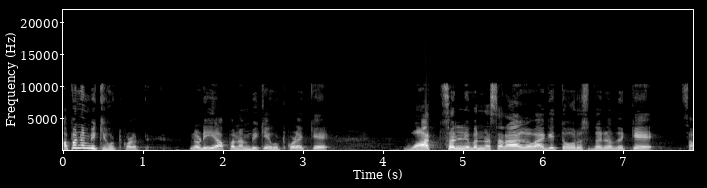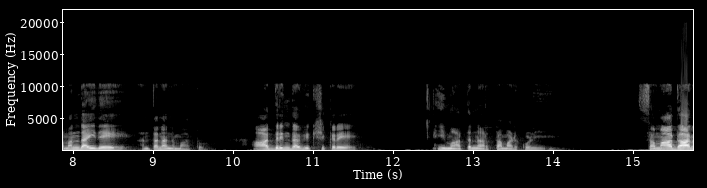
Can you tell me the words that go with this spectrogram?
ಅಪನಂಬಿಕೆ ಹುಟ್ಕೊಳ್ಳುತ್ತೆ. ನೋಡಿ ಅಪನಂಬಿಕೆ ಹುಟ್ಕೊಳ್ಳೋಕ್ಕೆ ವಾತ್ಸಲ್ಯವನ್ನು ಸರಾಗವಾಗಿ ತೋರಿಸದಿರೋದಕ್ಕೆ ಸಂಬಂಧ ಇದೆ ಅಂತ ನನ್ನ ಮಾತು. ಆದ್ದರಿಂದ ವೀಕ್ಷಕರೇ ಈ ಮಾತನ್ನು ಅರ್ಥ ಮಾಡ್ಕೊಳ್ಳಿ. ಸಮಾಧಾನ,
